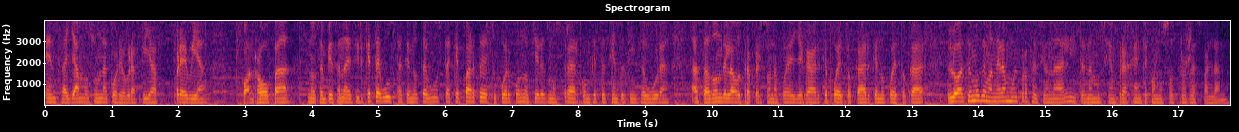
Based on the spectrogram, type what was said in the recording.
Ensayamos una coreografía previa con ropa, nos empiezan a decir qué te gusta, qué no te gusta, qué parte de tu cuerpo no quieres mostrar, con qué te sientes insegura, hasta dónde la otra persona puede llegar, qué puede tocar, qué no puede tocar. Lo hacemos de manera muy profesional y tenemos siempre a gente con nosotros respaldándonos.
